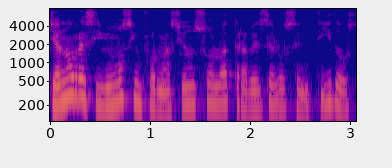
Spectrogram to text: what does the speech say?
Ya no recibimos información solo a través de los sentidos,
